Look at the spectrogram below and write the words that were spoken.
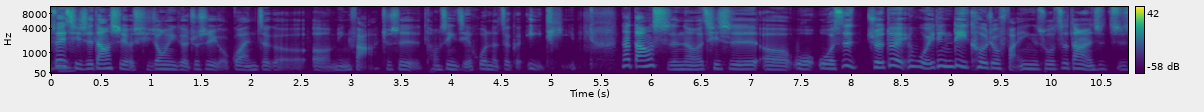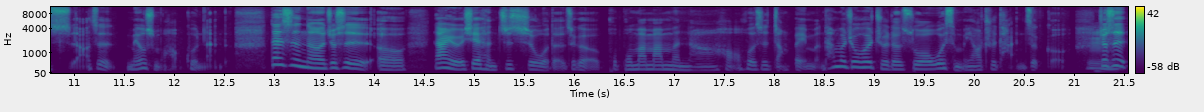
所以其实当时有其中一个就是有关这个呃民法，就是同性结婚的这个议题。那当时呢，其实呃我我是绝对，因为我一定立刻就反映说，这当然是支持啊，这没有什么好困难的。但是呢，就是呃，当然有一些很支持我的这个婆婆妈妈们啊，哈，或者是长辈们，他们就会觉得说，为什么要去谈这个？嗯、就是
